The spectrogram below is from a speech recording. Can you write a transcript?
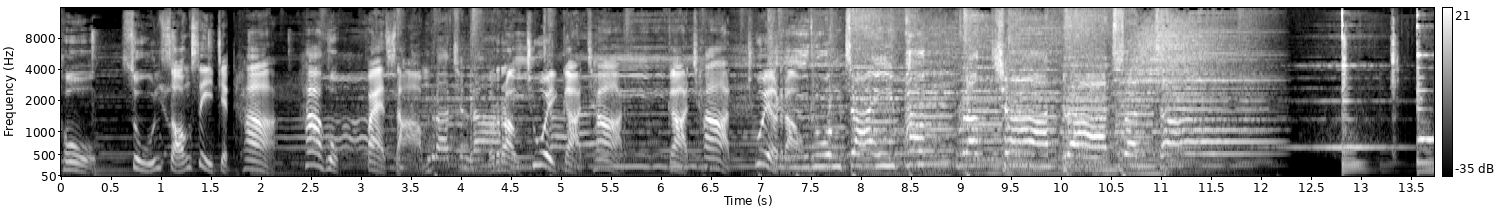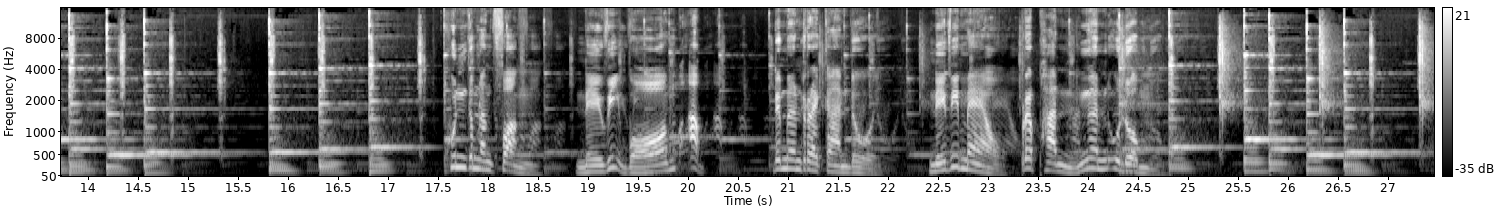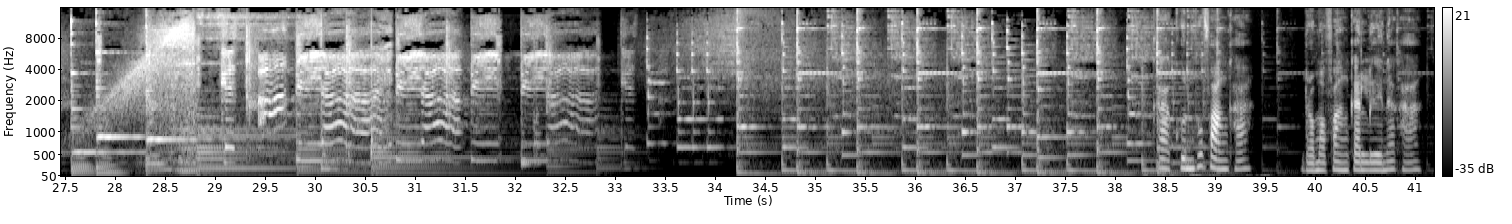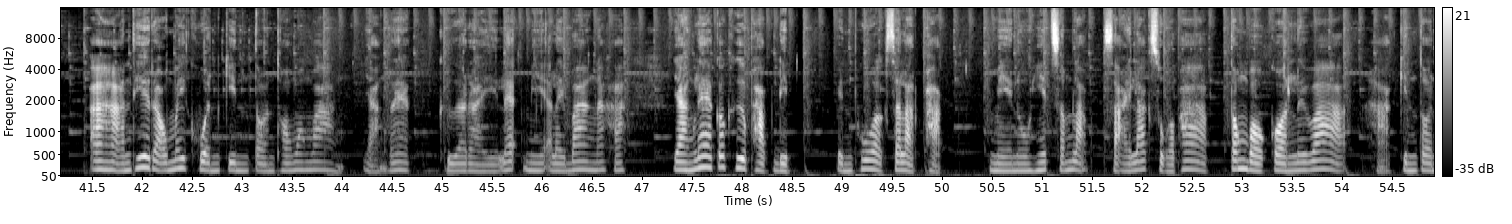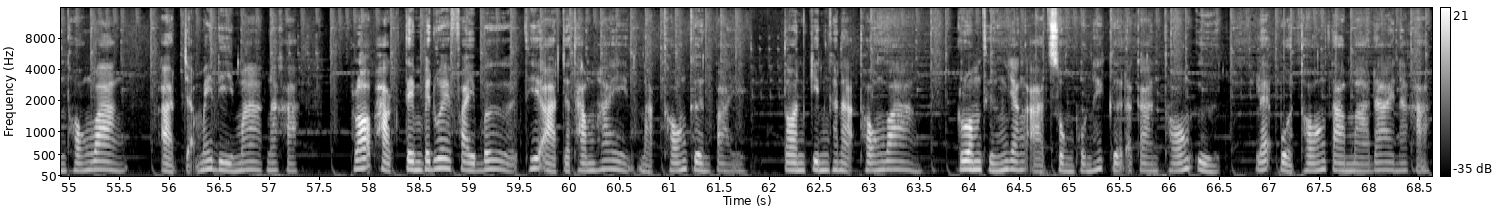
โทร 02475 5683 เราช่วยกาชาติ กาชาติช่วยเรา รวมใจพักรักชาติราชศรัทธาคุณกำลังฟัง Navy Warm Up ดำเนินรายการโดย Navy แมว ประพันธ์เงินอุดม ค่ะคุณผู้ฟังคะ เรามาฟังกันเลยนะคะ อาหารที่เราไม่ควรกินตอนท้องว่างๆ อย่างแรกคืออะไรและมีอะไรบ้างนะคะ อย่างแรกก็คือผักดิบ เป็นพวกสลัดผัก เมนูฮิตสำหรับสายรักสุขภาพ ต้องบอกก่อนเลยว่า หากกินตอนท้องว่าง อาจจะไม่ดีมากนะคะ เพราะผักเต็มไปด้วยไฟเบอร์ที่อาจจะทำให้หนักท้องเกินไป ตอนกินขณะท้องว่าง รวมถึงยังอาจส่งผลให้เกิดอาการท้องอืดและปวดท้องตามมาได้นะคะ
